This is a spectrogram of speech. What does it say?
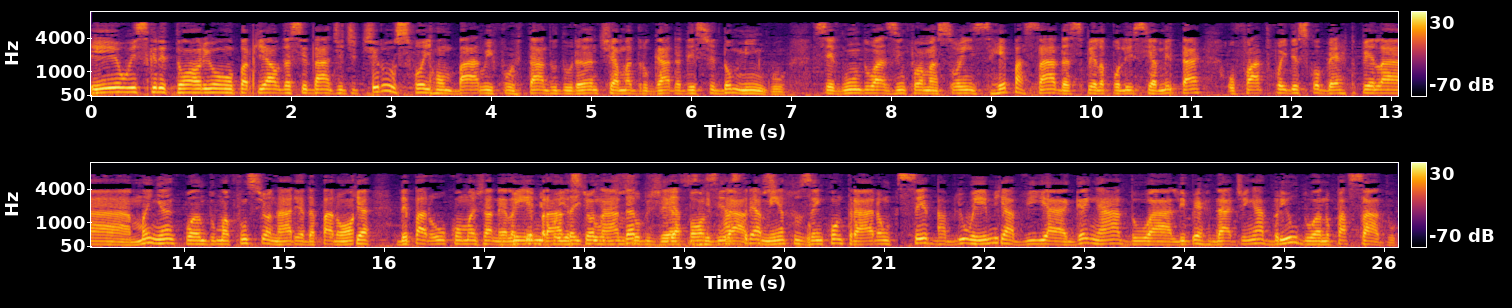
E o escritório paroquial da cidade de Tirus foi arrombado e furtado durante a madrugada deste domingo. Segundo as informações repassadas pela Polícia Militar, o fato foi descoberto pela manhã quando uma funcionária da paróquia deparou com uma janela PM quebrada e acionada objetos e após revirados. rastreamentos encontraram CWM que havia ganhado a liberdade em abril do ano passado.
